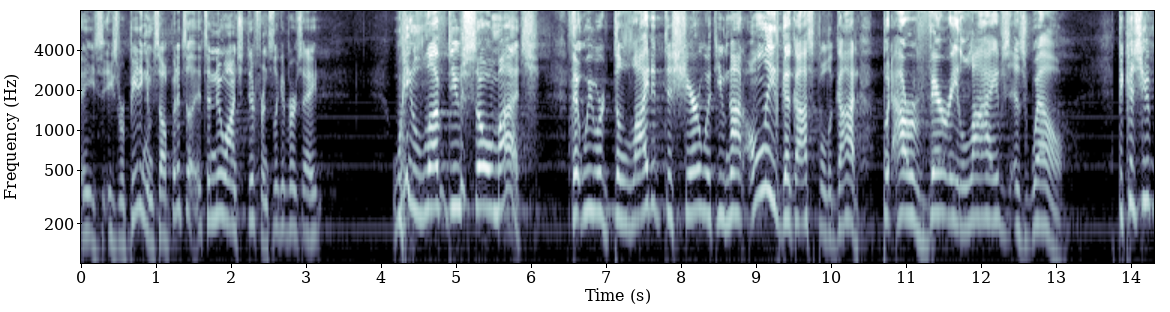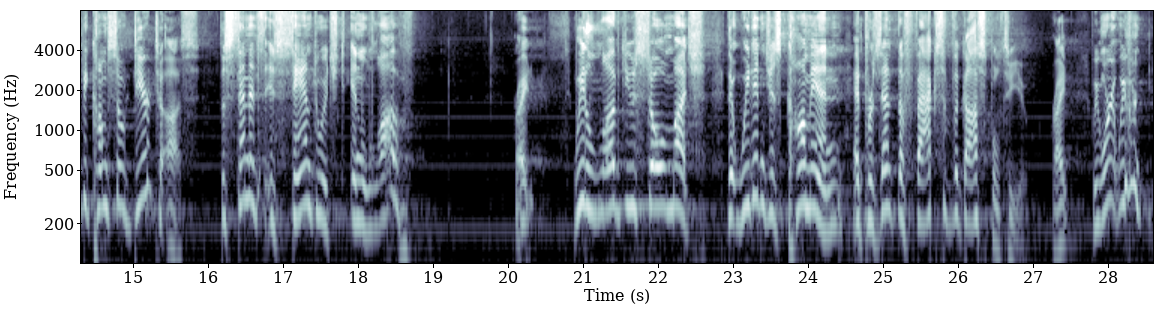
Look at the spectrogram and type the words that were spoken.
he's, he's repeating himself, but it's a, it's a nuanced difference. Look at verse 8. We loved you so much that we were delighted to share with you not only the gospel of God, but our very lives as well. Because you'd become so dear to us. The sentence is sandwiched in love, right? We loved you so much that we didn't just come in and present the facts of the gospel to you, right? We weren't, we weren't,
